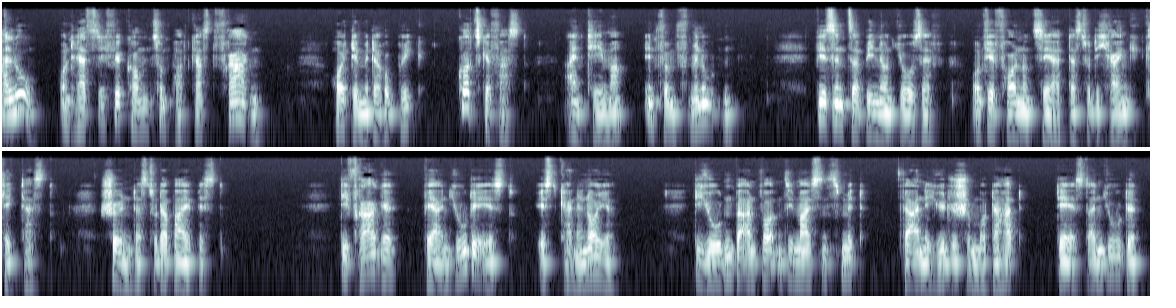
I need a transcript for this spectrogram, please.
Hallo und herzlich willkommen zum Podcast Fragen. Heute mit der Rubrik Kurz gefasst. Ein Thema in fünf Minuten. Wir sind Sabine und Josef und wir freuen uns sehr, dass du dich reingeklickt hast. Schön, dass du dabei bist. Die Frage, wer ein Jude ist, ist keine neue. Die Juden beantworten sie meistens mit, wer eine jüdische Mutter hat, der ist ein Jude.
